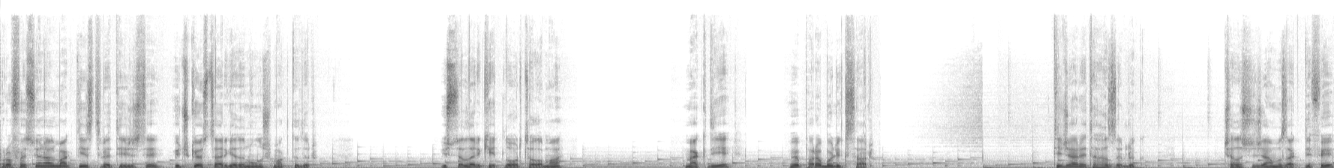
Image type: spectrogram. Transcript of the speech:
Profesyonel MACD stratejisi 3 göstergeden oluşmaktadır. Üstel hareketli ortalama, MACD ve parabolik sar. Ticarete hazırlık. Çalışacağımız aktifi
